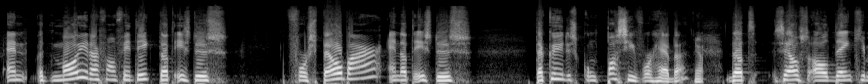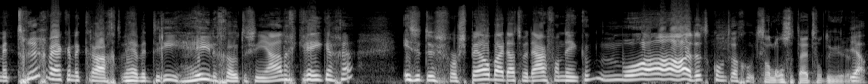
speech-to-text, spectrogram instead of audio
En het mooie daarvan vind ik, dat is dus voorspelbaar. En dat is dus, daar kun je dus compassie voor hebben. Ja. Dat zelfs al denk je met terugwerkende kracht, we hebben drie hele grote signalen gekregen. Is het dus voorspelbaar dat we daarvan denken, "Mwah, dat komt wel Het goed. zal onze tijd wel duren. Ja.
